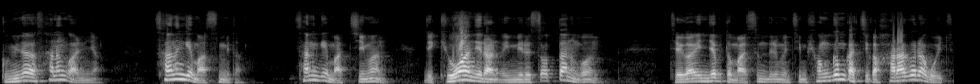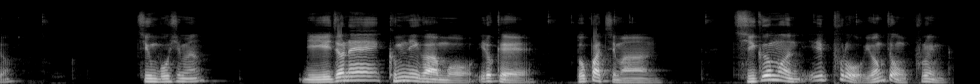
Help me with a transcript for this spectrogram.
금융자산 사는 거 아니냐? 사는 게 맞습니다. 사는 게 맞지만 이제 교환이라는 의미를 썼다는 건 제가 이제부터 말씀드리면 지금 현금 가치가 하락을 하고 있죠. 지금 보시면 예전에 금리가 뭐 이렇게 높았지만 지금은 1% 0.5%입니다.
